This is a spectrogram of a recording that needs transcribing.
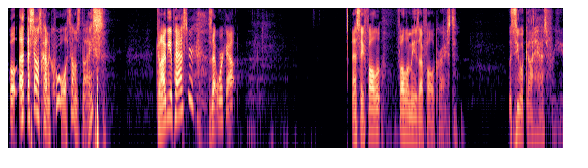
Well, that, that sounds kind of cool. That sounds nice. Can I be a pastor? Does that work out? And I say, follow, follow me as I follow Christ. Let's see what God has for you.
